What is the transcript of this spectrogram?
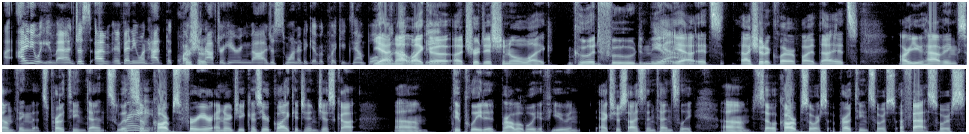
I, I knew what you meant. Just um, if anyone had the question sure. after hearing that, I just wanted to give a quick example. of yeah, not like a, a traditional like good food meal. Yeah. Yeah. it's I should have clarified that. It's are you having something that's protein dense with some carbs for your energy because your glycogen just got um, depleted probably if you in, exercised intensely. Um, so a carb source, a protein source, a fat source,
